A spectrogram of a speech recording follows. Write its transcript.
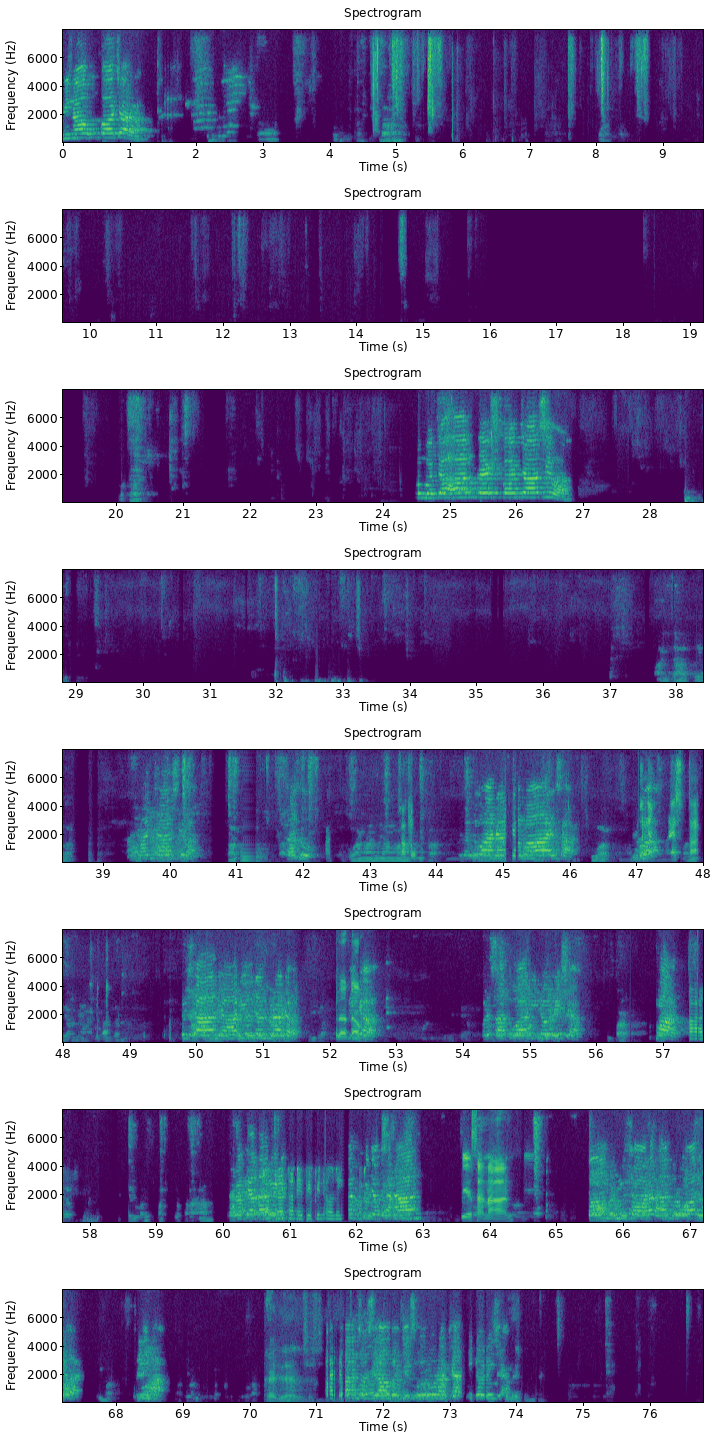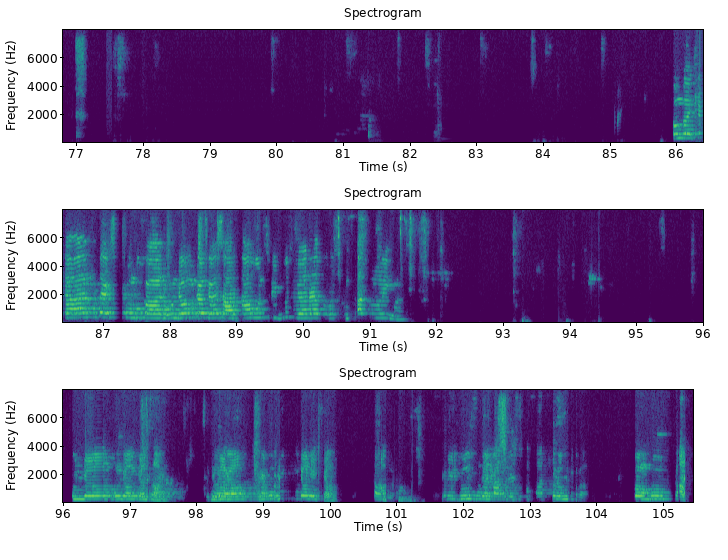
හොඳිනා උපාචාරා. Pancasila Pancasila. satu Satu. Tuhanan yang Maha Satu. Esa Ketuhanan yang Maha Esa. dua Dua. Esta. Kemanusiaan yang adil dan beradab. tiga Beradab. Tiga. Persatuan Indonesia. empat Empat. kebijaksanaan yang dipimpin oleh kebijaksanaan Kebiasaan. dalam bermusyawaratan perwakilan. Lima. Keadilan Keadilan sosial bagi seluruh rakyat Indonesia. Pembacaan teks pembukaan Undang-Undang Dasar tahun 1945. Undang-Undang Dasar Negara Republik Indonesia tahun 1945 pembukaan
